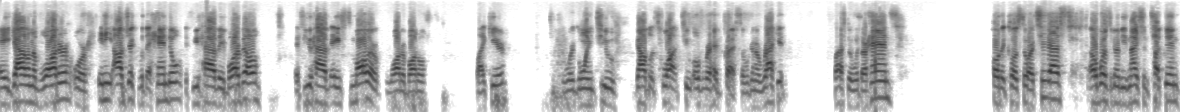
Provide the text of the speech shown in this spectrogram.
a gallon of water or any object with a handle, if you have a barbell, if you have a smaller water bottle like here, we're going to goblet squat to overhead press. So we're gonna rack it, clasp it with our hands, hold it close to our chest. Elbows are gonna be nice and tucked in.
